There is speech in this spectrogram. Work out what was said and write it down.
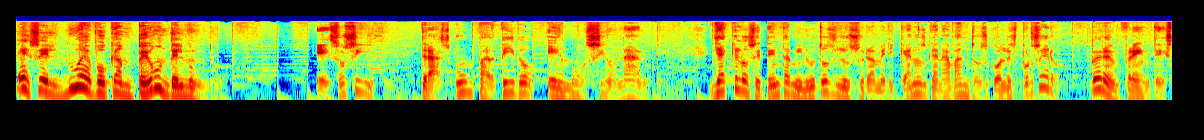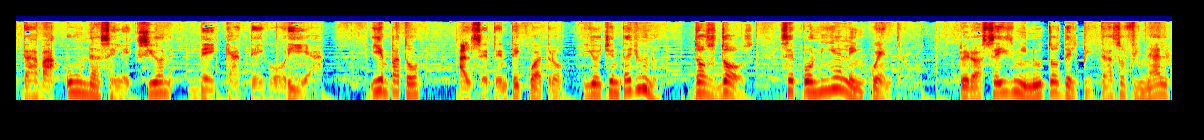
es el nuevo campeón del mundo. Eso sí, tras un partido emocionante, ya que los 70 minutos los suramericanos ganaban dos goles por cero, pero enfrente estaba una selección de categoría y empató al 74 y 81. 2-2 se ponía el encuentro, pero a seis minutos del pitazo final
